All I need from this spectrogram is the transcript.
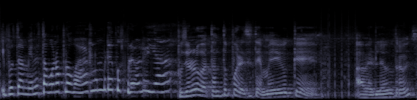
Y pues también está bueno probarlo, hombre, pues pruébalo ya. Pues yo no lo veo tanto por ese tema. Yo digo que. A ver, leo otra vez.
